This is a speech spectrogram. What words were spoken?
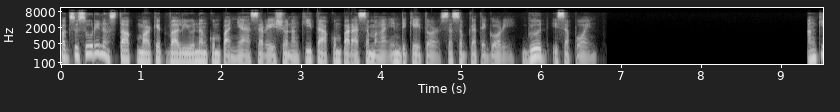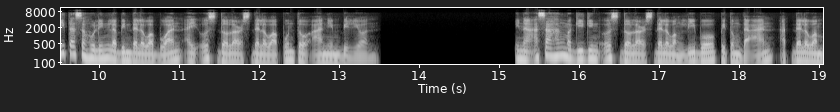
Pagsusuri ng stock market value ng kumpanya sa ratio ng kita kumpara sa mga indicator sa subkategory, good, isa point. Ang kita sa huling 12 buwan ay US dollars 2.6 bilyon. Inaasahang magiging US dollars 2,700 at 20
